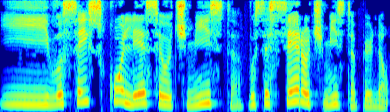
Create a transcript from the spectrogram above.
E você escolher ser otimista, você ser otimista, perdão,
